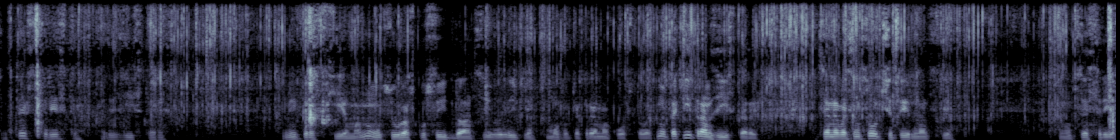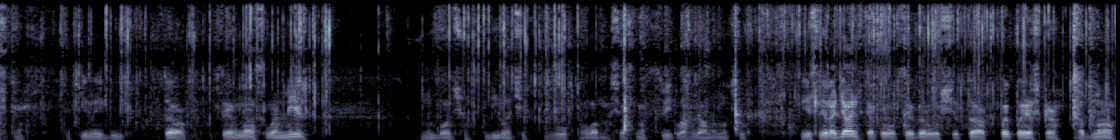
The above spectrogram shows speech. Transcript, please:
Це теж срезка, резистори. Мікросхема. Ну, цю розкусить, да, ці великі можуть окремо коштувати. Ну, такі транзистори. Це не 814. Ну, це срезка. Такі не йдуть. Так, це в нас ламель. Не бачу, біла чи жовта. Ладно, зараз на світло гляну на цю. Якщо радянська, то це дорожче. Так, ППшка одна.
